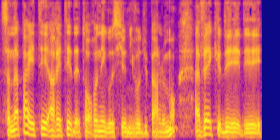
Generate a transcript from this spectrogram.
ça n'a pas été arrêté d'être renégocié au niveau du Parlement, avec des, des,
